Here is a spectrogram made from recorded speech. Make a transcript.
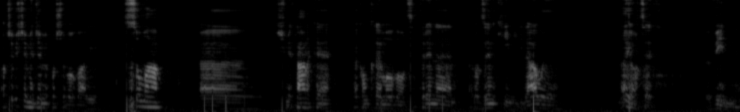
Oczywiście będziemy potrzebowali suma, e, śmietankę taką kremową, cytrynę, rodzynki, migdały, no i ocet winny.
